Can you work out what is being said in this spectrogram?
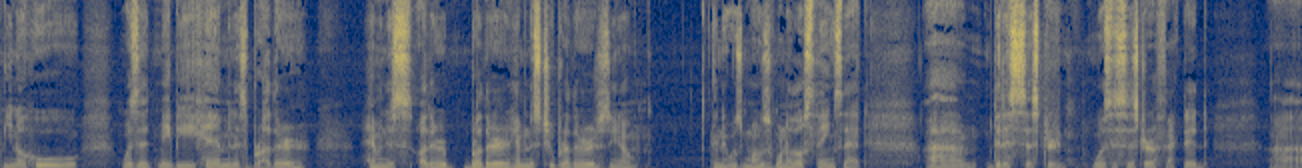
You know, who was it? Maybe him and his brother, him and his other brother, him and his two brothers. You know, and it was, was one of those things that um, did his sister was his sister affected? Uh,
